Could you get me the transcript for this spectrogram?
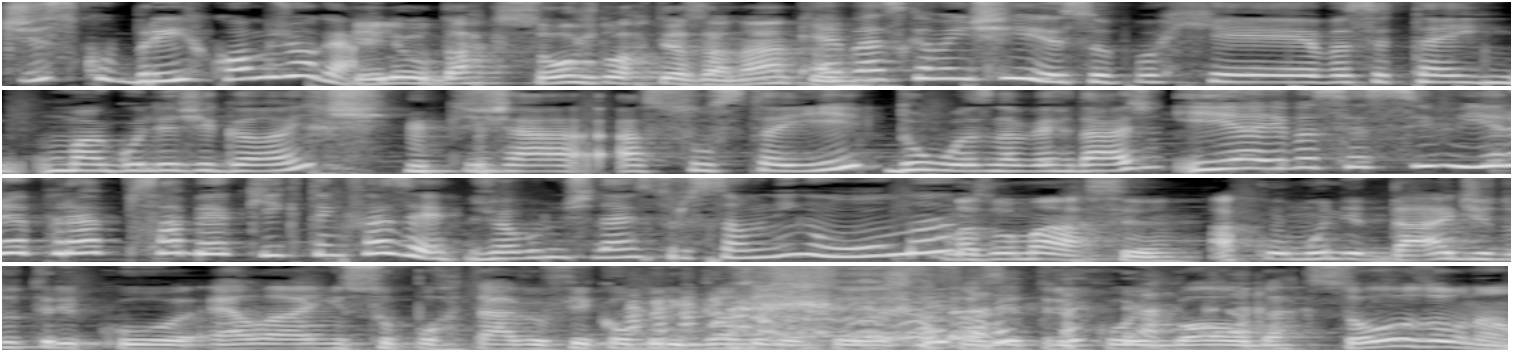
descobrir como jogar. Ele é o Dark Souls do artesanato? É basicamente isso, porque você tem uma agulha gigante, que já assusta aí, duas na verdade, e aí você se vira pra saber o que, que tem que fazer. O jogo não te dá instrução nenhuma. Mas, ô Márcia, a comunidade do tricô, ela é insuportável, fica obrigando você a fazer tricô igual o Dark Souls ou não?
